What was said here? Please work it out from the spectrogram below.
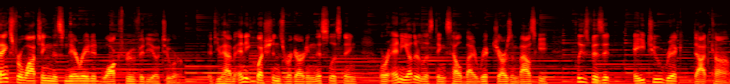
Thanks for watching this narrated walkthrough video tour. If you have any questions regarding this listing or any other listings held by Rick Jarzembowski, please visit a2rick.com.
